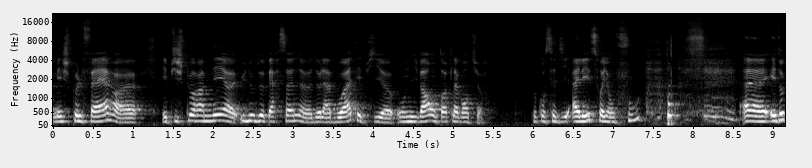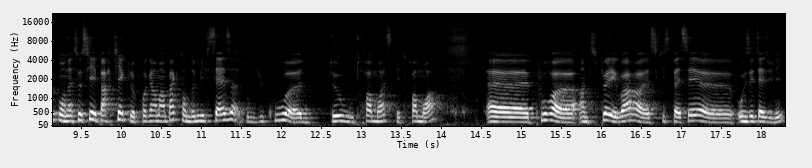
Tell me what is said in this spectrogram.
mais je peux le faire. et puis je peux ramener une ou deux personnes de la boîte, et puis on y va, on tente l'aventure. Donc on s'est dit, allez, soyons fous. et donc mon associé est parti avec le programme Impact en 2016, donc du coup, deux ou trois mois, c'était trois mois, pour un petit peu aller voir ce qui se passait aux États-Unis.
